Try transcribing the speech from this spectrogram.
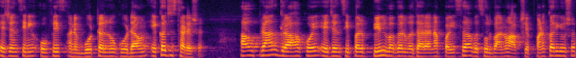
એજન્સીની ઓફિસ અને બોટલનું ગોડાઉન એક જ સ્થળે છે. આ ઉપરાંત ગ્રાહકોએ એજન્સી પર બિલ વગર વધારાના પૈસા વસૂલવાનો આક્ષેપ પણ કર્યો છે.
